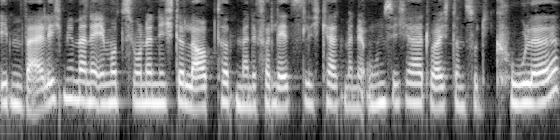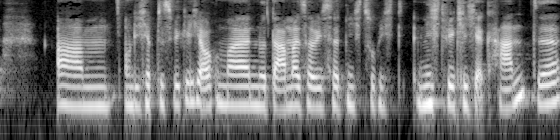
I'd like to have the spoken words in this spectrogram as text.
eben weil ich mir meine Emotionen nicht erlaubt habe, meine Verletzlichkeit, meine Unsicherheit, war ich dann so die coole. Ähm, und ich habe das wirklich auch mal, nur damals habe ich es halt nicht so richtig, nicht wirklich erkannt. Ja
